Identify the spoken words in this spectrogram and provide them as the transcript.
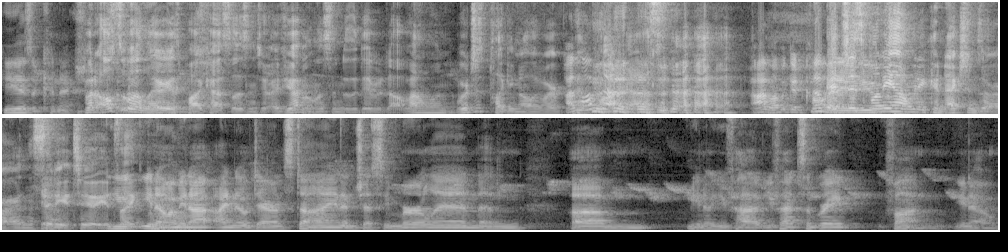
he is a connection. But also the hilarious podcast to listen to. If you haven't listened to the David Del Val one, we're just plugging all of our I love podcasts. I love a good but it's just you- funny how many connections there are in the city too. It's you, like you know, I mean, I, I know Darren Stein and Jesse Merlin, and um, you know, you've had you've had some great fun, you know,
